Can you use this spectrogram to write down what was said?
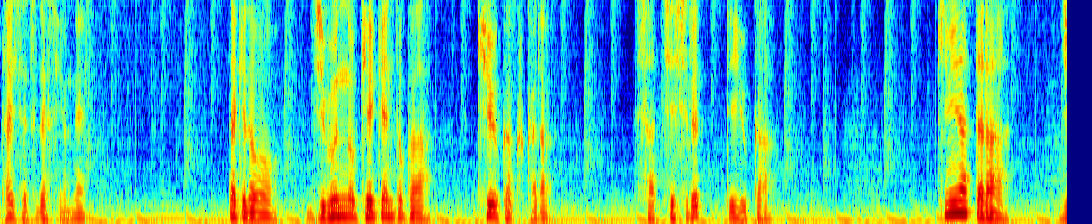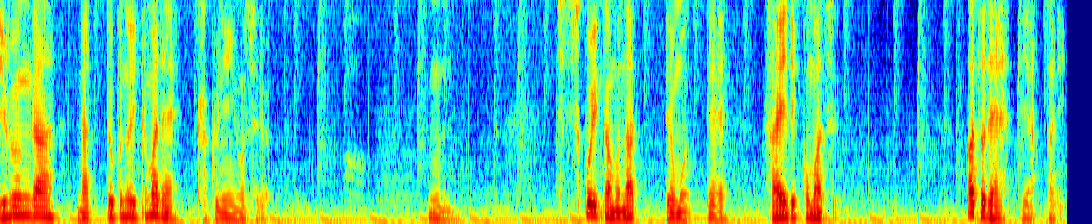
大切ですよね。だけど自分の経験とか嗅覚から察知するっていうか気になったら自分が納得のいくまで確認をする。うん。しつこいかもなって思って入り込まず後でやっぱり。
